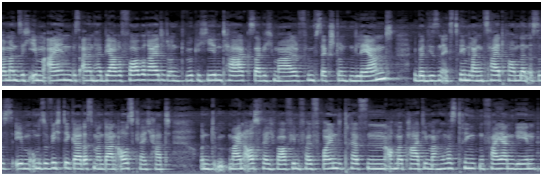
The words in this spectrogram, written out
wenn man sich eben ein bis eineinhalb Jahre vorbereitet und wirklich jeden Tag, sage ich mal, fünf, sechs Stunden lernt über diesen extrem langen Zeitraum, dann ist es eben umso wichtiger, dass man da einen Ausgleich hat. Und mein Ausgleich war auf jeden Fall Freunde treffen, auch mal Party machen, was trinken, feiern gehen,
